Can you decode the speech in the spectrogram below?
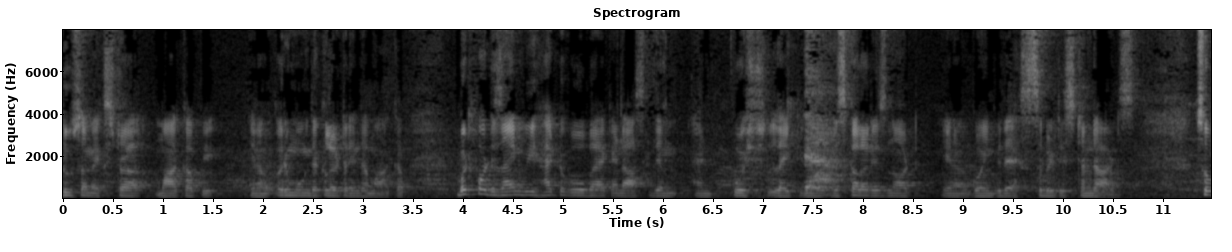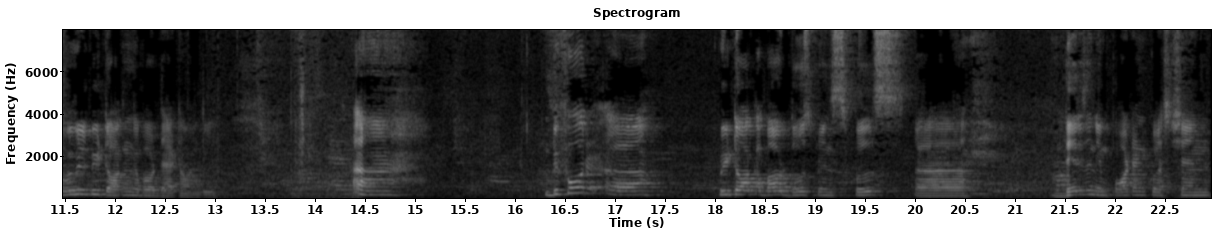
do some extra markup, you know removing the clutter in the markup. But for design, we had to go back and ask them and push like you know this color is not you know going with the accessibility standards. So we will be talking about that only. Uh, before uh, we talk about those principles. Uh, there is an important question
